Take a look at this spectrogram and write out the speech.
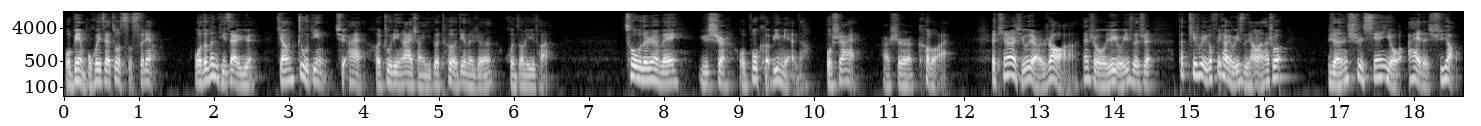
我便不会再做此思量。我的问题在于将注定去爱和注定爱上一个特定的人混作了一团，错误的认为。于是我不可避免的不是爱，而是克洛埃。这，听上去有点绕啊，但是我觉得有意思的是，他提出一个非常有意思的想法。他说，人是先有爱的需要，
